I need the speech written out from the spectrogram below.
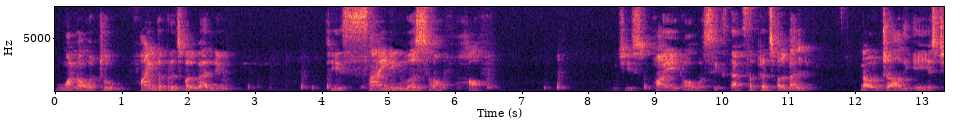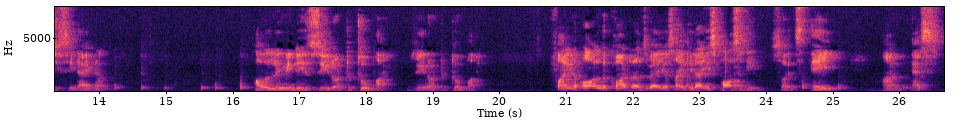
1 over 2. Find the principal value, which is sine inverse of half which is pi over 6. That's the principal value. Now draw the ASTC diagram. Our limit is 0 to 2 pi. 0 to 2 pi. Find all the quadrants where your sine theta is positive. So it's A and S.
